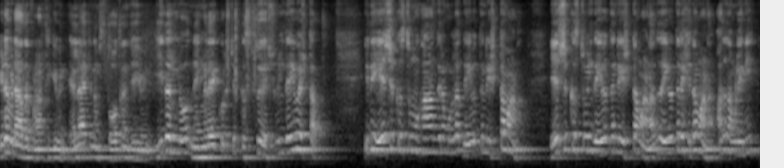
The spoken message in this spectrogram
ഇടവിടാതെ പ്രാർത്ഥിക്കുവിൻ എല്ലാറ്റിനും സ്തോത്രം ചെയ്യുവിൻ. ഇതല്ലോ നിങ്ങളെക്കുറിച്ച് ക്രിസ്തു യേശുവിൽ ദൈവ ഇഷ്ടം ഇത് യേശു ക്രിസ്തു മുഖാന്തരമുള്ള ദൈവത്തിന്റെ ഇഷ്ടമാണ്. യേശു ക്രിസ്തുവിൽ ദൈവത്തിന്റെ ഇഷ്ടമാണ്. അത് ദൈവത്തിന്റെ ഹിതമാണ്. അത് നമ്മളിനി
